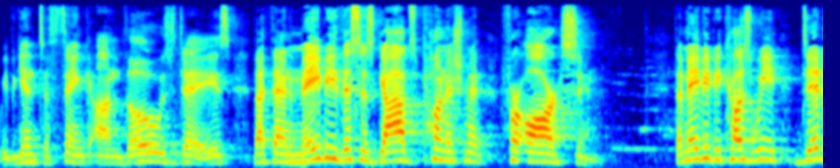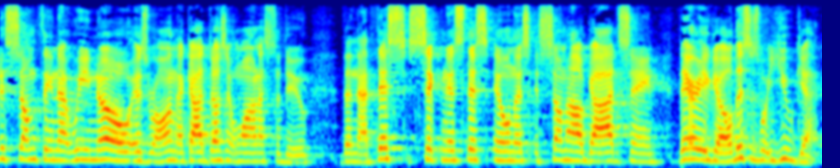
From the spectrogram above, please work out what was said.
We begin to think on those days that then maybe this is God's punishment for our sin. That maybe because we did something that we know is wrong, that God doesn't want us to do, then that this sickness, this illness is somehow God saying, There you go, this is what you get.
